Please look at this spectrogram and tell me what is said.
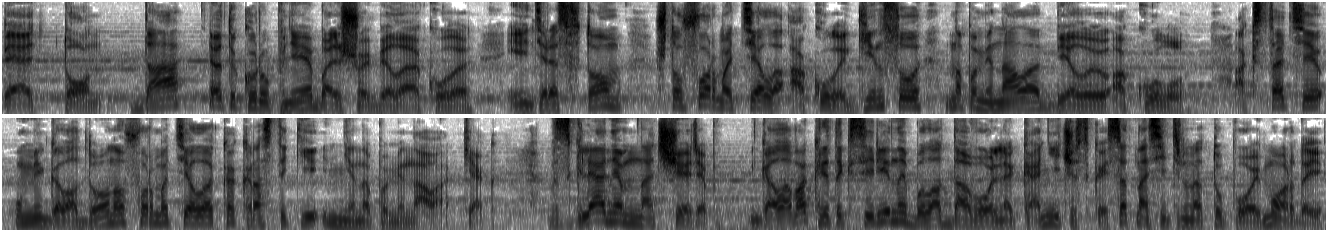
5 тонн. Да, это крупнее большой белой акулы. И интерес в том, что форма тела акулы Гинсу напоминала белую акулу. А кстати, у мегалодона форма тела как раз таки не напоминала кек. Взглянем на череп. Голова критоксерины была довольно конической, с относительно тупой мордой,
